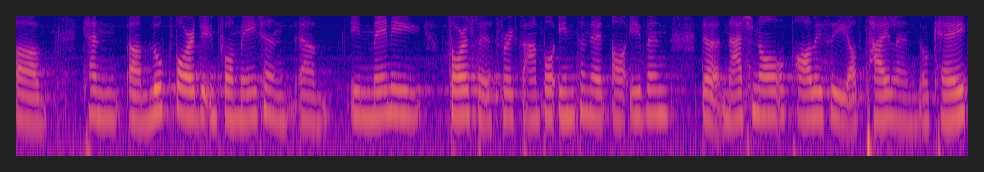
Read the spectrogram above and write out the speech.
uh, can um, look for the information um, in many sources, for example, internet or even the national policy of Thailand, okay?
